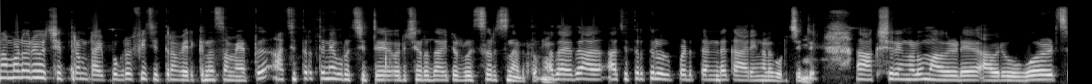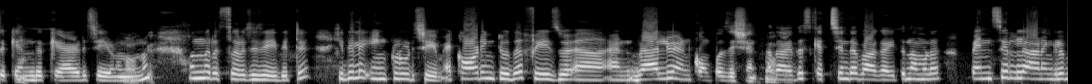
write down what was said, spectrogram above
നമ്മളൊരു ചിത്രം ടൈപ്പോഗ്രഫി ചിത്രം വരയ്ക്കുന്ന സമയത്ത് ആ ചിത്രത്തിനെ കുറിച്ചിട്ട് ഒരു ചെറുതായിട്ട് റിസർച്ച് നടത്തും. അതായത് ആ- ചിത്രത്തിൽ ഉൾപ്പെടുത്തേണ്ട കാര്യങ്ങളെ കുറിച്ചിട്ട് ആ അക്ഷരങ്ങളും അവരുടെ ആ ഒരു വേർഡ്സ് ഒക്കെ എന്തൊക്കെ ആഡ് ചെയ്യണമെന്ന് ഒന്ന് റിസർച്ച് ചെയ്തിട്ട് ഇതിൽ ഇൻക്ലൂഡ് ചെയ്യും. According to the face and value and composition അതായത് സ്കെച്ചിന്റെ ഭാഗമായിട്ട് നമ്മൾ പെൻസിലാണെങ്കിലും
